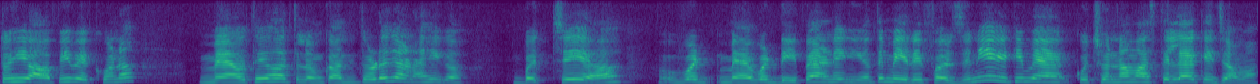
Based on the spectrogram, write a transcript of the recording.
ਤੁਸੀਂ ਆਪ ਹੀ ਵੇਖੋ ਨਾ ਮੈਂ ਉਥੇ ਹੱਥ ਲਮਕਾਉਂਦੀ ਥੋੜਾ ਜਾਣਾ ਸੀਗਾ। ਬੱਚੇ ਆ ਵੱਡ- ਮੈਂ ਵੱਡੀ ਭੈਣ ਹੈਗੀ ਆ ਤੇ ਮੇਰੇ ਫਰਜ਼ ਨਹੀਂ ਹੈਗੇ ਕਿ ਮੈਂ ਕੁਝ ਉਹਨਾਂ ਵਾਸਤੇ ਲੈ ਕੇ ਜਾਵਾਂ।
